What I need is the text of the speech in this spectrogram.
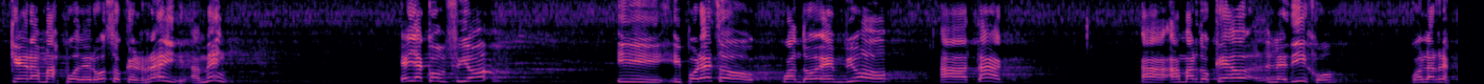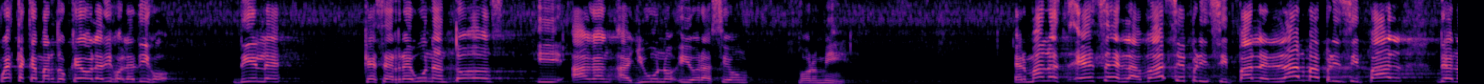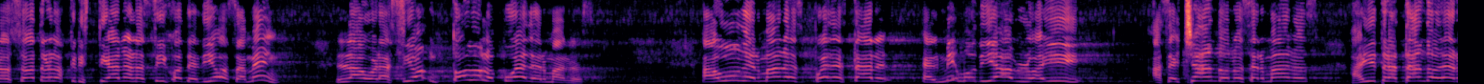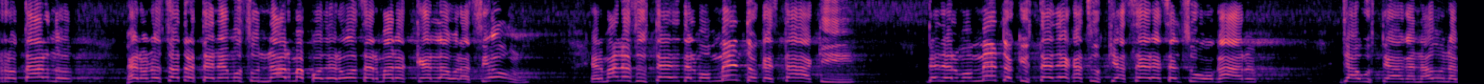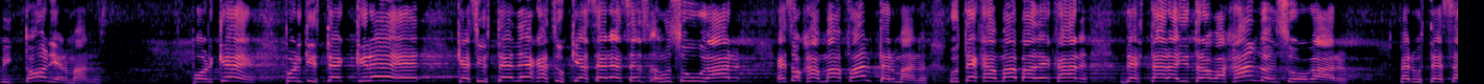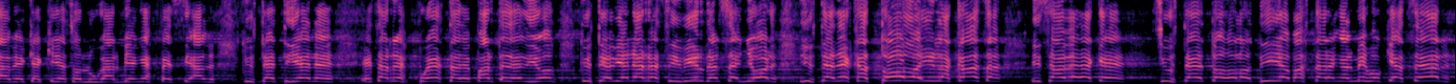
que era más poderoso que el rey, amén. Ella confió y, y por eso cuando envió a Atac a, Mardoqueo le dijo, con la respuesta que Mardoqueo le dijo, le dijo, dile que se reúnan todos y hagan ayuno y oración por mí. Hermanos, esa es la base principal, el arma principal de nosotros los cristianos, los hijos de Dios. Amén. La oración todo lo puede, hermanos. Aún, hermanos, puede estar el mismo diablo ahí acechándonos, hermanos, ahí tratando de derrotarnos. Pero nosotros tenemos un arma poderosa, hermanos, que es la oración. Hermanos, usted desde el momento que está aquí, desde el momento que usted deja sus quehaceres en su hogar, ya usted ha ganado una victoria, hermanos. ¿Por qué? Porque usted cree que si usted deja sus quehaceres en su hogar, eso jamás falta, hermano. Usted jamás va a dejar de estar ahí trabajando en su hogar. Pero usted sabe que aquí es un lugar bien especial, que usted tiene esa respuesta de parte de Dios, que usted viene a recibir del Señor y usted deja todo ahí en la casa y sabe de que si usted todos los días va a estar en el mismo que hacer,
